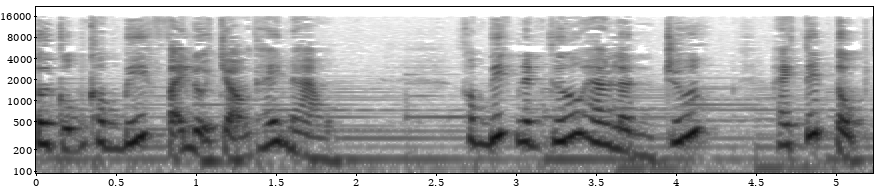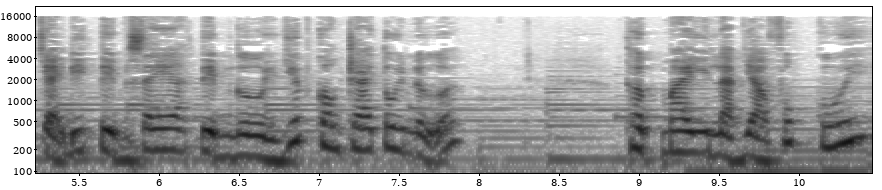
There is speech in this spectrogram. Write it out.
tôi cũng không biết phải lựa chọn thế nào. Không biết nên cứu Helen trước hay tiếp tục chạy đi tìm xe, tìm người giúp con trai tôi nữa. Thật may là vào phút cuối,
